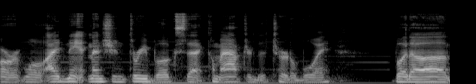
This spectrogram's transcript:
or well, I mentioned three books that come after the Turtle Boy, but uh,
